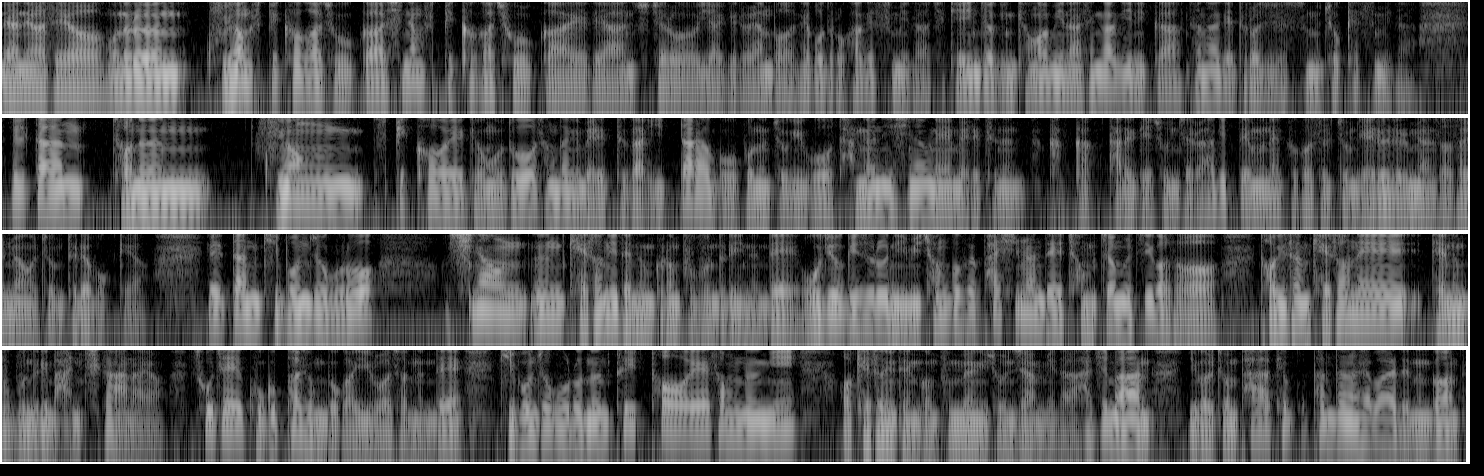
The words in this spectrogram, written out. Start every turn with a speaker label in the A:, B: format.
A: 네, 안녕하세요. 오늘은 구형 스피커가 좋을까, 신형 스피커가 좋을까에 대한 주제로 이야기를 한번 해보도록 하겠습니다. 제 개인적인 경험이나 생각이니까 편하게 들어주셨으면 좋겠습니다. 일단 저는 구형 스피커의 경우도 상당히 메리트가 있다라고 보는 쪽이고 당연히 신형의 메리트는 각각 다르게 존재를 하기 때문에 그것을 좀 예를 들면서 설명을 좀 드려볼게요. 일단 기본적으로 신형은 개선이 되는 그런 부분들이 있는데 오디오 기술은 이미 1980년대에 정점을 찍어서 더 이상 개선이 되는 부분들이 많지가 않아요. 소재의 고급화 정도가 이루어졌는데 기본적으로는 트위터의 성능이 어, 개선이 된 건 분명히 존재합니다. 하지만 이걸 좀 파악해 판단을 해봐야 되는 건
